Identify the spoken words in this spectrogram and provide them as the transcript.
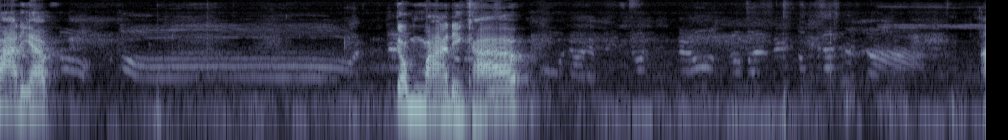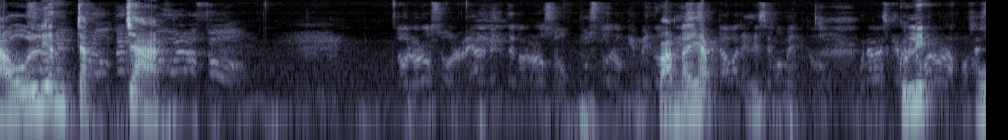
มาดีครับ ก็มาดิครับ เอาเรื่องจัดจัด ความเลยครับ กุลิตโอ้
